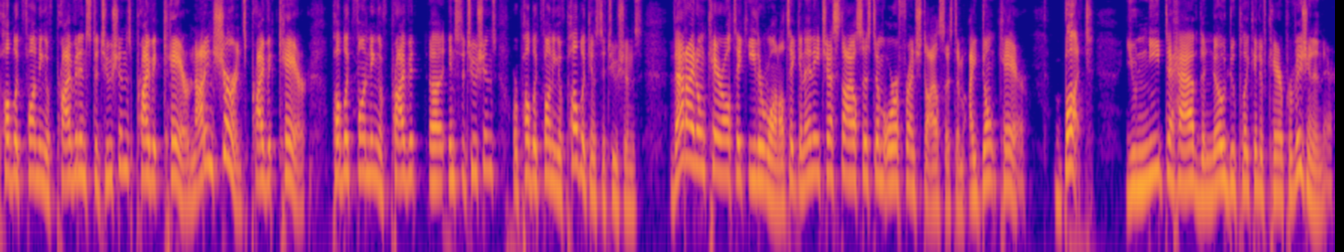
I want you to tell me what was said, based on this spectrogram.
public funding of private institutions, private care, not insurance, private care, public funding of private uh, institutions, or public funding of public institutions. That I don't care. I'll take either one. I'll take an NHS style system or a French style system. I don't care. But you need to have the no duplicative care provision in there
